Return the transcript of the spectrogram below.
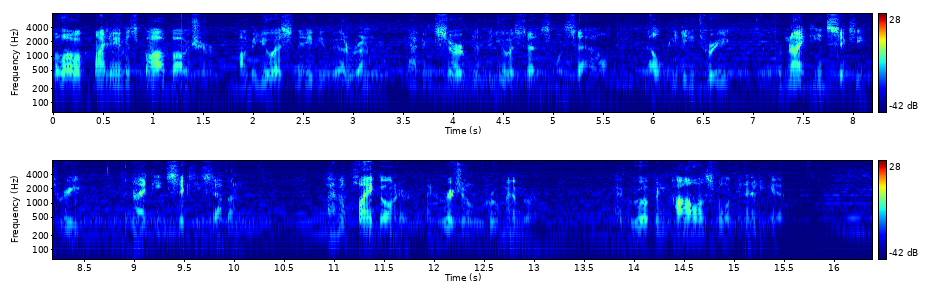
Hello, my name is Bob Boucher. I'm a U.S. Navy veteran, having served in the USS LaSalle LPD-3 from 1963 to 1967. I'm a plank owner, an original crew member. I grew up in Collinsville, Connecticut,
